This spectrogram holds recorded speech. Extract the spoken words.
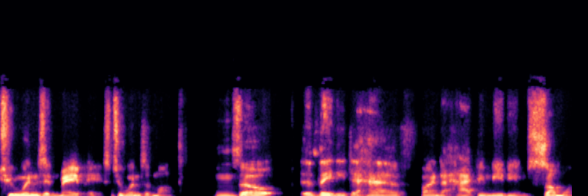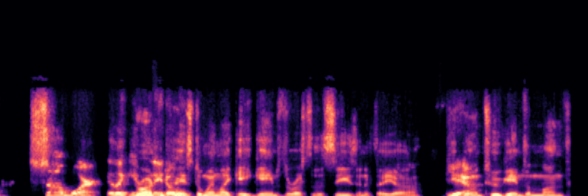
two wins in May pace, two wins a month. Mm. So they need to have find a happy medium somewhere, somewhere. Like They're even they don't. pace to win like eight games the rest of the season if they uh keep Yeah. doing two games a month.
